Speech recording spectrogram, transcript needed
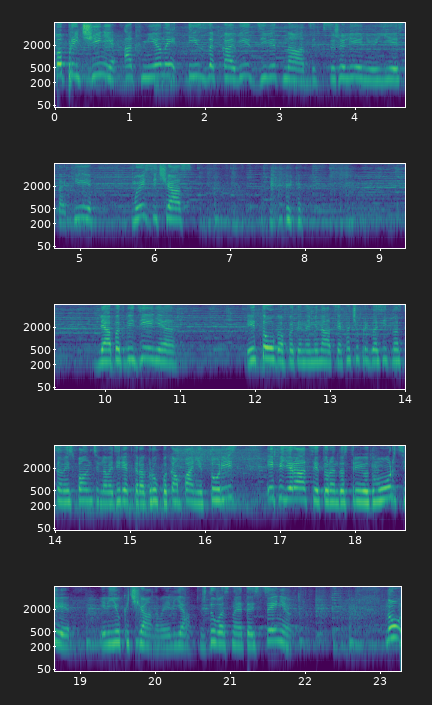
по причине отмены из-за COVID-19. К сожалению, есть такие. Мы сейчас для подведения итогов этой номинации хочу пригласить на сцену исполнительного директора группы компании «Турист» и Федерации туриндустрии Удмуртии Илью Качанова. Илья, жду вас на этой сцене. Ну,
